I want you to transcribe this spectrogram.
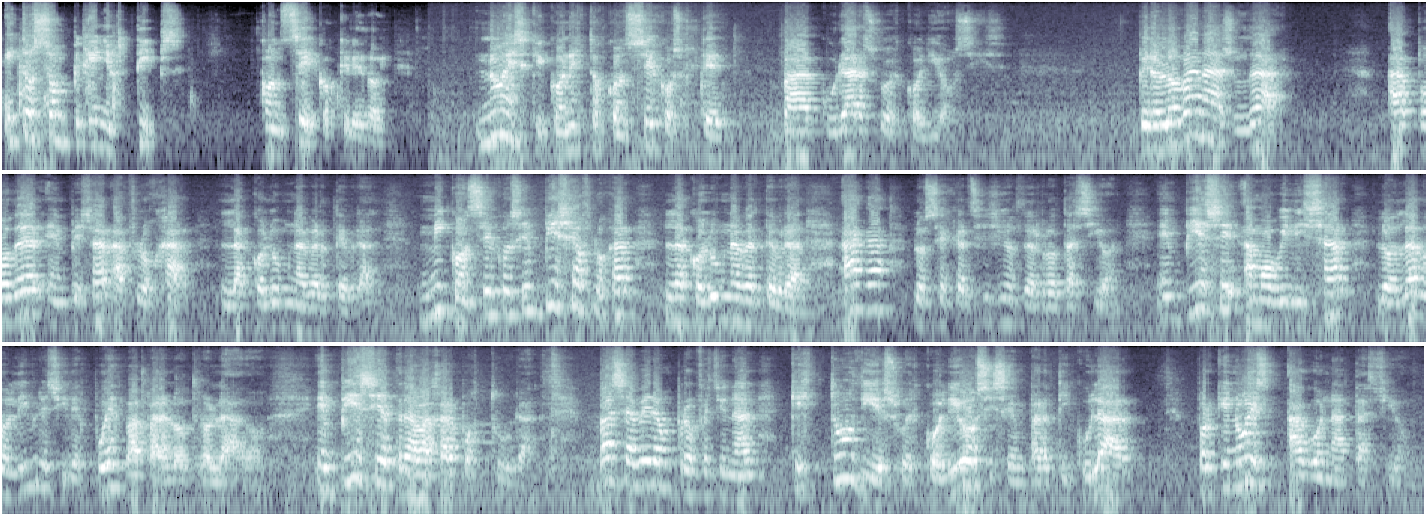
Estos son pequeños tips, consejos que le doy. No es que con estos consejos usted va a curar su escoliosis, pero lo van a ayudar a poder empezar a aflojar la columna vertebral. Mi consejo es empiece a aflojar la columna vertebral, haga los ejercicios de rotación, empiece a movilizar los lados libres y después va para el otro lado. Empiece a trabajar postura. Vaya a ver a un profesional que estudie su escoliosis en particular, porque no es hago natación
